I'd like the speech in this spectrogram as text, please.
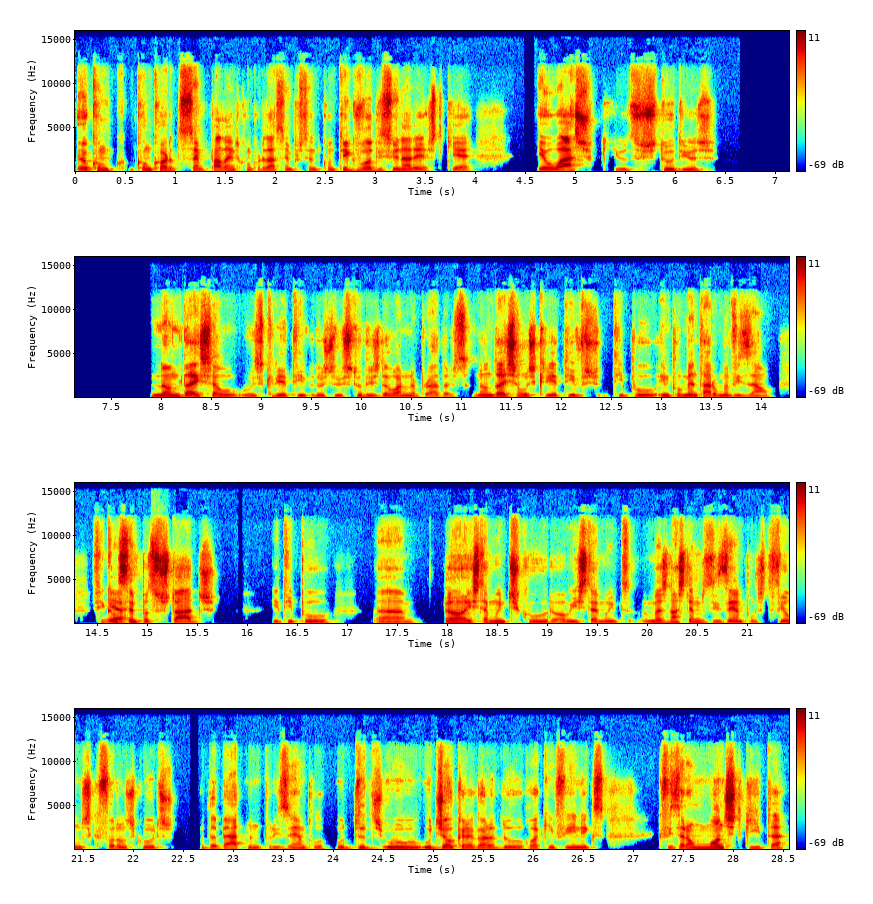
eu concordo sempre, para além de concordar 100% contigo, vou adicionar este, que é eu acho que os estúdios não deixam os criativos, os estúdios da Warner Brothers, não deixam os criativos, tipo, implementar uma visão. Ficam yeah. sempre assustados e tipo, uh, oh, isto é muito escuro, ou isto é muito. Mas nós temos exemplos de filmes que foram escuros, o da Batman, por exemplo, o, de, o, o Joker agora do Joaquin Phoenix, que fizeram montes de guita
